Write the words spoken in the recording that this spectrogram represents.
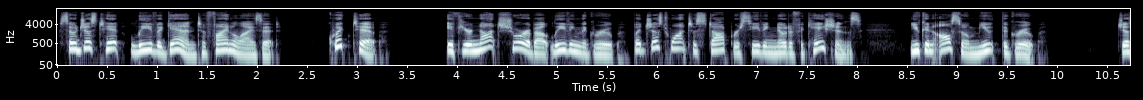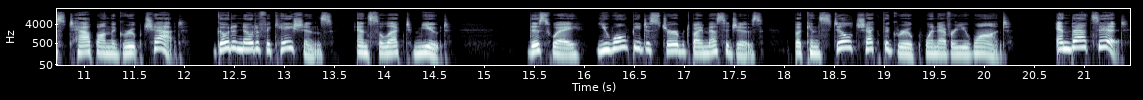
so just hit Leave again to finalize it. Quick tip if you're not sure about leaving the group but just want to stop receiving notifications, you can also mute the group. Just tap on the group chat, go to Notifications, and select Mute. This way, you won't be disturbed by messages, but can still check the group whenever you want. And that's it!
